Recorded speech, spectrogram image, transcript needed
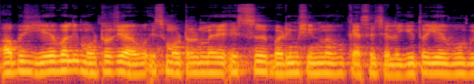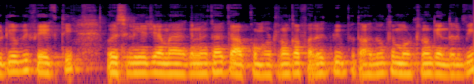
अब ये वाली मोटर जो है वो इस मोटर में, इस बड़ी मशीन में वो कैसे चलेगी? तो ये वो वीडियो भी फेक थी, और इसलिए जो मैंने कहा कि आपको मोटरों का फ़र्क भी बता दूँ कि मोटरों के अंदर भी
